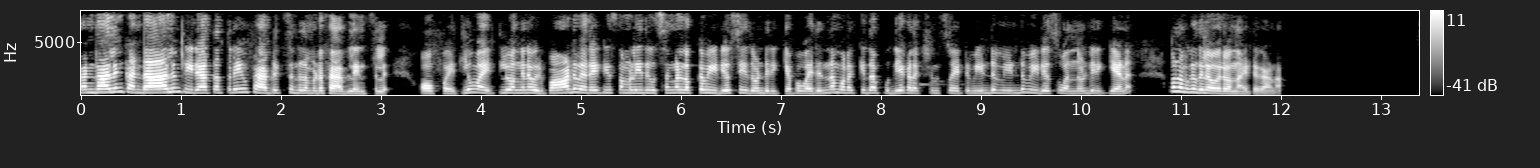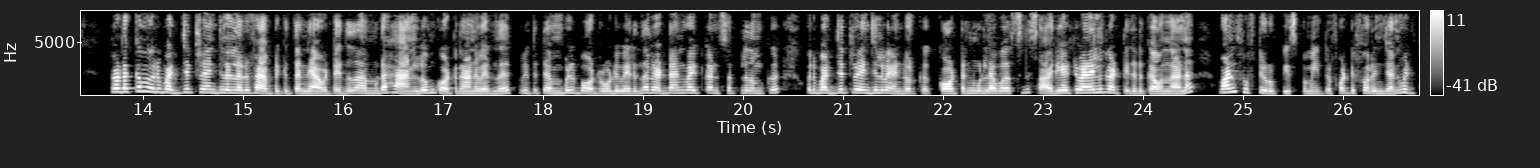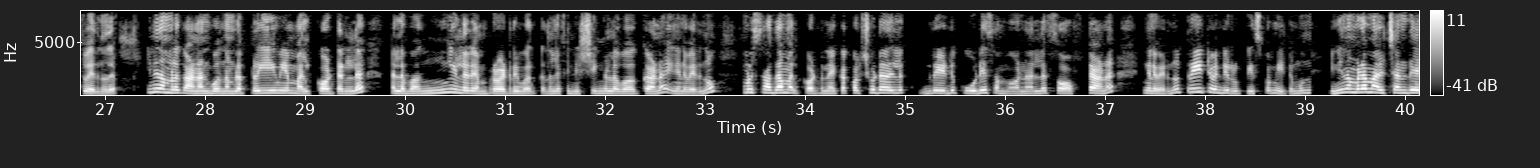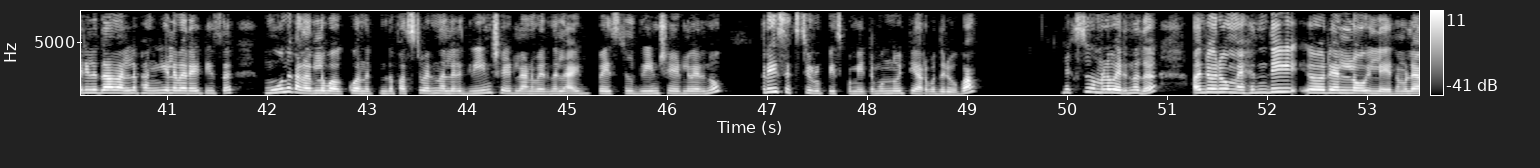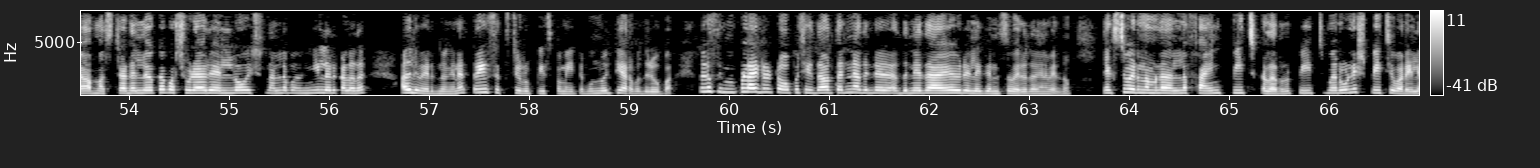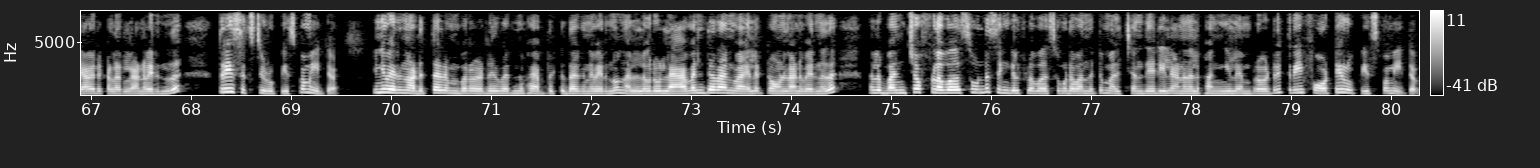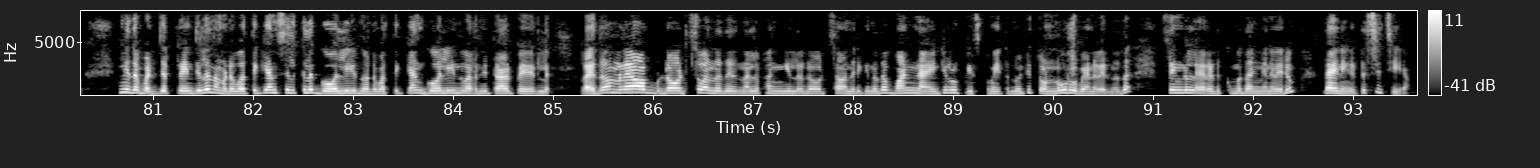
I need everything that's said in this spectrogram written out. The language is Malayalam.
കണ്ടാലും കണ്ടാലും തീരാത്തത്രയും ഫാബ്രിക്സ് ഉണ്ട് നമ്മുടെ ഫാബ് ലൈൻസിൽ ഓഫ് വൈറ്റിലും വൈറ്റിലും അങ്ങനെ ഒരുപാട് വെറൈറ്റീസ് നമ്മൾ ഈ ദിവസങ്ങളിലൊക്കെ വീഡിയോസ് ചെയ്തുകൊണ്ടിരിക്കുക അപ്പോൾ വരുന്ന മുറയ്ക്ക് ഇതാ പുതിയ കളക്ഷൻസുമായിട്ട് വീണ്ടും വീണ്ടും വീഡിയോസ് വന്നുകൊണ്ടിരിക്കുകയാണ്. അപ്പോൾ നമുക്കിതിൽ ഓരോന്നായിട്ട് കാണാം. തുടക്കം ഒരു ബഡ്ജറ്റ് റേഞ്ചിലുള്ള ഒരു ഫാബ്രിക് തന്നെ ആവട്ടെ. ഇത് നമ്മുടെ ഹാൻഡ്ലൂം കോട്ടൺ ആണ് വരുന്നത്. വിത്ത് ടെമ്പിൾ ബോർഡറോട് വരുന്ന റെഡ് ആൻഡ് വൈറ്റ് കൺസെപ്റ്റിൽ നമുക്ക് ഒരു ബഡ്ജറ്റ് റേഞ്ചിൽ വേണ്ടവർക്ക് കോട്ടൺ ലവേഴ്സിന് സാരി ആയിട്ട് വേണമെങ്കിലും കട്ട് ചെയ്തെടുക്കാവുന്നതാണ് one fifty rupees per metre forty four ഇഞ്ചാണ് വിടുത്ത് വരുന്നത്. ഇനി നമ്മൾ കാണാൻ പോകുന്നത് നമ്മുടെ പ്രീമിയം മൽക്കോട്ടണിൽ നല്ല ഭംഗിയുള്ളൊരു എംബ്രോയിഡറി വർക്ക് നല്ല ഫിനിഷിംഗ് ഉള്ള വർക്കാണ് ഇങ്ങനെ വരുന്നു. നമ്മൾ സാധാ മൽക്കോട്ടനേക്കാൾ കുറച്ചുകൂടെ അതിൽ ഗ്രേഡ് കൂടിയ സംഭവമാണ്. നല്ല സോഫ്റ്റ് ആണ് ഇങ്ങനെ വരുന്നു. Three twenty rupees per metre ഇനി നമ്മുടെ മൽച്ചന്തേരിയിൽ ഇതാ നല്ല ഭംഗിയുള്ള വെറൈറ്റീസ് മൂന്ന് കളറിൽ വർക്ക് വന്നിട്ടുണ്ട്. ഫസ്റ്റ് വരുന്ന നല്ലൊരു ഗ്രീൻ ഷെയ്ഡിലാണ് വരുന്നത് ലൈറ്റ് പേസ്റ്റൽ ഗ്രീൻ ഷെയ്ഡിൽ വരുന്നു. Three sixty rupees per metre മുന്നൂറ്റി അറുപത് രൂപ. നെക്സ്റ്റ് നമ്മൾ വരുന്നത് അതിന്റെ ഒരു മെഹന്തി ഒരു യെല്ലോ ഇല്ലേ? നമ്മുടെ മസ്റ്റാർഡ് യെല്ലോ ഒക്കെ കുറച്ചുകൂടെ ഒരു യെല്ലോ നല്ല ഭംഗിയുള്ളൊരു കളർ അതിൽ വരുന്നു ഇങ്ങനെ three sixty rupees per metre മുന്നൂറ്റി അറുപത് രൂപ. ഇതൊക്കെ സിമ്പിളായിട്ട് ടോപ്പ് ചെയ്താൽ തന്നെ അതിന്റെ അതിന്റെതായ ഒരു എലഗൻസ് വരും അങ്ങനെ വരുന്നു. നെക്സ്റ്റ് വരുന്നത് നമ്മുടെ നല്ല fine peach colour peach maroonish peach പറയില്ല ആ ഒരു കളറിലാണ് വരുന്നത് three sixty rupees per metre ഇനി വരുന്നു അടുത്ത എംബ്രോയിഡറി വരുന്ന ഫാബ്രിക് ഇത് അങ്ങനെ വരുന്നു നല്ലൊരു ലാവൻഡർ ആൻഡ് വയലറ്റ് ടോണിലാണ് വരുന്നത്. നല്ല ബഞ്ച് ഓഫ് ഫ്ലവേഴ്സും ഉണ്ട് സിംഗിൾ ഫ്ലവേഴ്സും കൂടെ വന്നിട്ട് മൽച്ചന്തേരിയിലാണ് നല്ല ഭംഗിയിൽ embroidery three forty rupees per metre ഇനി ഇത് ബഡ്ജറ്റ് റേഞ്ചിൽ നമ്മുടെ വത്തിക്കാൻ സിൽക്കിൽ ഗോലി എന്ന് പറയുന്നത് വത്തിക്കാൻ ഗോലി എന്ന് പറഞ്ഞിട്ട് ആ പേരിൽ അതായത് നമ്മളെ ഡോട്ട്സ് വന്നത് നല്ല ഭംഗിയുള്ള ഡോട്ട്സ് വന്നിരിക്കുന്നത് one ninety rupees per metre നൂറ്റി തൊണ്ണൂറ് രൂപയാണ് വരുന്നത്. സിംഗിൾ ലെയർ എടുക്കുമ്പോൾ അത് അങ്ങനെ വരും. ലൈനിങ് ഇട്ട് സ്റ്റിച്ച് ചെയ്യാം.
